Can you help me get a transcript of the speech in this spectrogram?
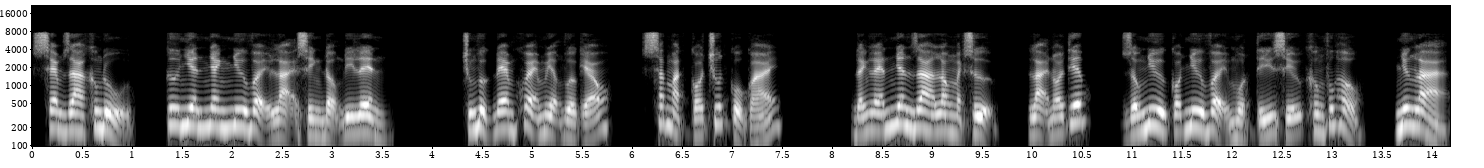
xem ra không đủ, cư nhiên nhanh như vậy lại sinh động đi lên. Chúng vực đem khỏe miệng vừa kéo, sắc mặt có chút cổ quái. Đánh lén nhân ra long mạch sự, lại nói tiếp, giống như có như vậy một tí xíu không phúc hậu, nhưng là,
